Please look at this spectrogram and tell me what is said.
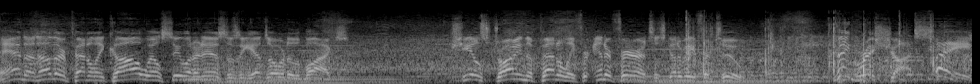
And another penalty call. We'll see what it is as he heads over to the box. Shields drawing the penalty for interference. It's going to be for two. Big wrist shot. Save.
